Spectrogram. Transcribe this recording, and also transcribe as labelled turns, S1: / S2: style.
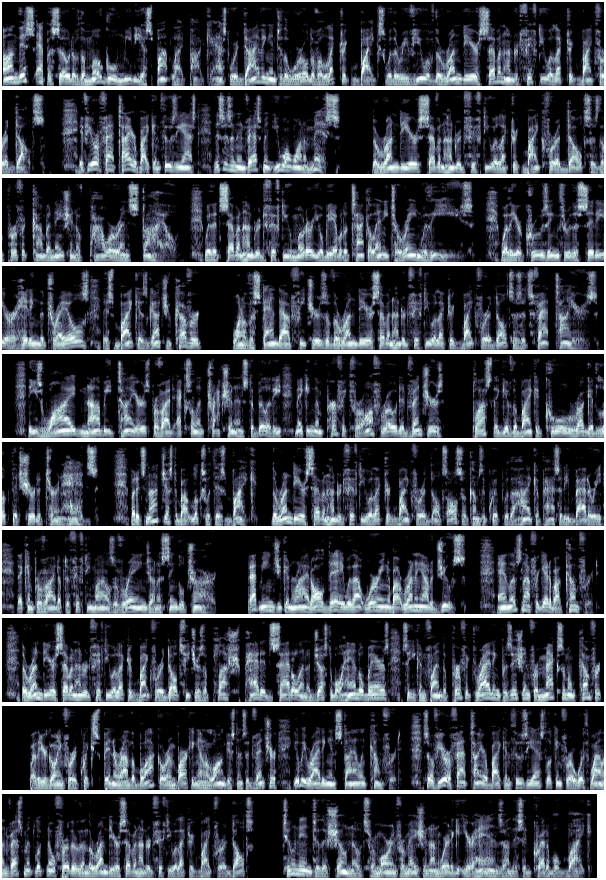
S1: On this episode of the Mogul Media Spotlight podcast, we're diving into the world of electric bikes with a review of the Rundeer 750 electric bike for adults. If you're a fat tire bike enthusiast, this is an investment you won't want to miss. The Rundeer 750 electric bike for adults is the perfect combination of power and style. With its 750 motor, you'll be able to tackle any terrain with ease. Whether you're cruising through the city or hitting the trails, this bike has got you covered. One of the standout features of the Rundeer 750 electric bike for adults is its fat tires. These wide, knobby tires provide excellent traction and stability, making them perfect for off-road adventures. Plus, they give the bike a cool, rugged look that's sure to turn heads. But it's not just about looks with this bike. The Rundeer 750 electric bike for adults also comes equipped with a high capacity battery that can provide up to 50 miles of range on a single charge. That means you can ride all day without worrying about running out of juice. And let's not forget about comfort. The Rundeer 750 electric bike for adults features a plush, padded saddle and adjustable handlebars so you can find the perfect riding position for maximum comfort whether you're going for a quick spin around the block or embarking on a long distance adventure, you'll be riding in style and comfort. So if you're a fat tire bike enthusiast looking for a worthwhile investment, look no further than the Rundeer 750 electric bike for adults. Tune in to the show notes for more information on where to get your hands on this incredible bike.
